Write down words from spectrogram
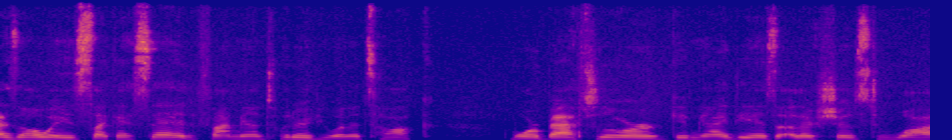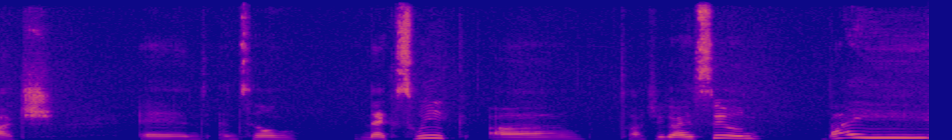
as always, like I said, find me on Twitter if you want to talk more Bachelor or give me ideas of other shows to watch. And until next week, uh, talk to you guys soon. Bye.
